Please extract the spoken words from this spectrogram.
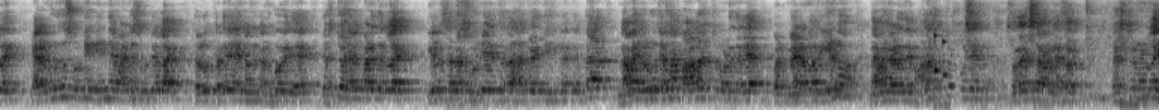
ಲೈಕ್ ಎರಡು ಮೂರು ಸೂಟಿ ನಿನ್ನೆ ಮೊನ್ನೆ ಸೂಟಿ ಇಲ್ಲ. ಕೆಲವು ಕಡೆ ನನಗೆ ಅನುಭವ ಇದೆ. ಎಷ್ಟು ಹೆಲ್ಪ್ ಮಾಡಿದಿರಲ್ಲ ಇಲ್ಲ ಸರ್ ಸೂಟಿ ಸರ್ ಹಾಕೈತಿ ಅಂತ ನಾವ ಹೇಳೋ ಜನ ಬಹಳಷ್ಟು ನೋಡಿದ್ದಾರೆ. ಬಟ್ ಮೇಡಮ್ ಅವ್ರು ಏನು ನಾವ ಹೇಳಿದೆ ಬಹಳಷ್ಟು ಖುಷಿ ಸುರಕ್ಷಾ ಅವ್ರ ಹೆಸರು. ನೋಡ್ಲಿ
